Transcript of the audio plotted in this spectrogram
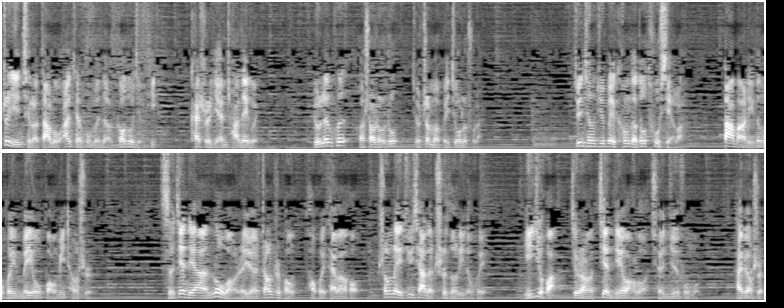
这引起了大陆安全部门的高度警惕，开始严查内鬼，刘连坤和邵正中就这么被揪了出来，军情局被坑的都吐血了，大骂李登辉没有保密常识，此间谍案漏网人员张志鹏逃回台湾后，声泪俱下的斥责李登辉，一句话就让间谍网络全军覆没，还表示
